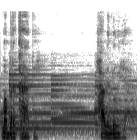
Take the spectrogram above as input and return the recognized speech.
memberkati. Haleluya.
